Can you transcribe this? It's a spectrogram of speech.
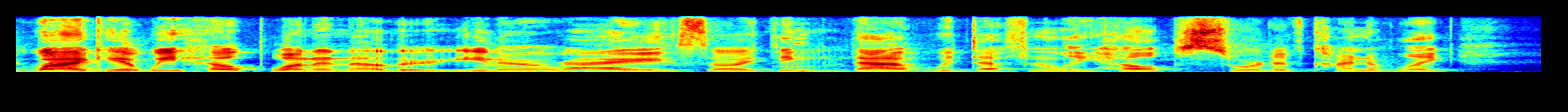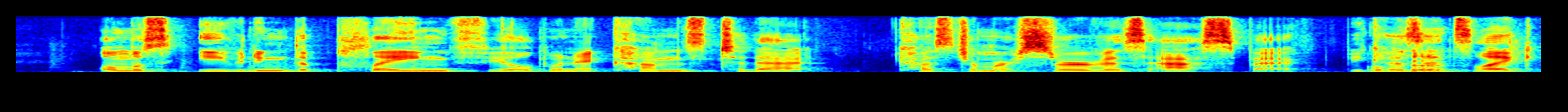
why can't we help one another? You know? Right. So I think mm. that would definitely help sort of kind of like almost evening the playing field when it comes to that customer service aspect because Okay. it's like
